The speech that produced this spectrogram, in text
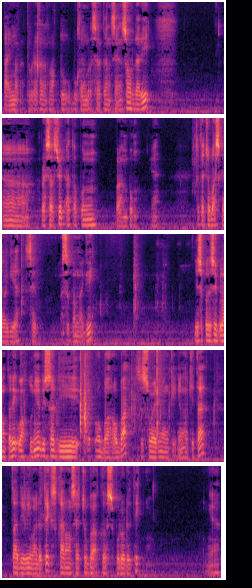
timer atau berdasarkan waktu bukan berdasarkan sensor dari uh, pressure switch ataupun pelampung ya. Kita coba sekali lagi ya. Saya masukkan lagi. Ya seperti saya bilang tadi waktunya bisa dirubah-rubah sesuai dengan keinginan kita. Tadi 5 detik sekarang saya coba ke 10 detik ya.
